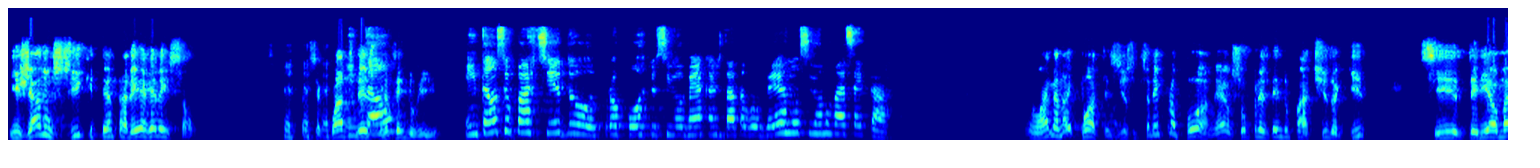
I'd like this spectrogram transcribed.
e já anuncio que tentarei a reeleição. Vou ser quatro então, vezes prefeito do Rio. Então, se o partido propor que o senhor venha candidato a governo, o senhor não vai aceitar? Não há a menor hipótese disso, não precisa nem propor. Né? Eu sou o presidente do partido aqui, se teria uma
